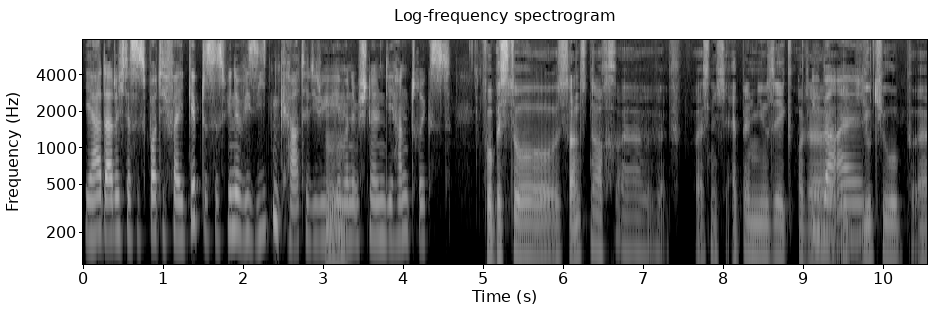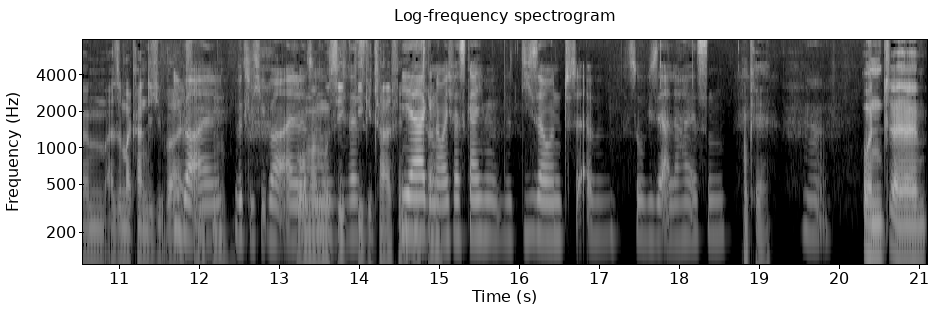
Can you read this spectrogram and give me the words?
ja, dadurch, dass es Spotify gibt, ist es wie eine Visitenkarte, die du mhm. jemandem schnell in die Hand drückst. Wo bist du sonst noch? Äh, weiß nicht, Apple Music oder überall. YouTube. Ähm, also man kann dich überall, überall finden. wirklich überall. Wo also man Musik weiß, digital finden ja, kann. Ja, genau. Ich weiß gar nicht mehr, dieser und äh, so, wie sie alle heißen. Okay. Ja. Und ähm,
